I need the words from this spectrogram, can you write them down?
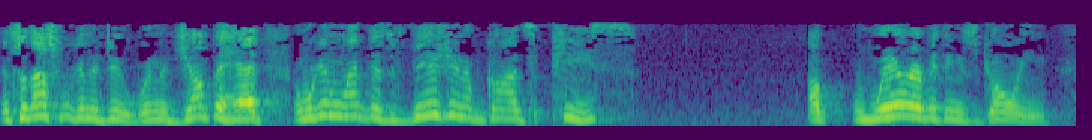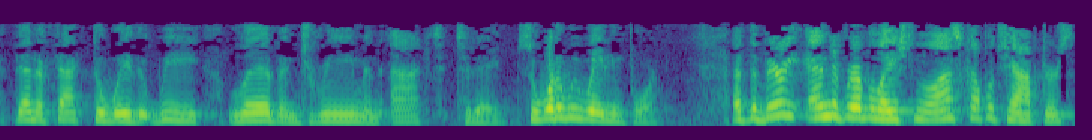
And so that's what we're going to do. We're going to jump ahead and we're going to let this vision of God's peace, of where everything's going, then affect the way that we live and dream and act today. So what are we waiting for? At the very end of Revelation, the last couple chapters,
